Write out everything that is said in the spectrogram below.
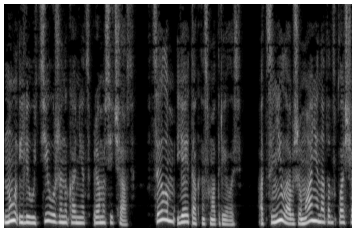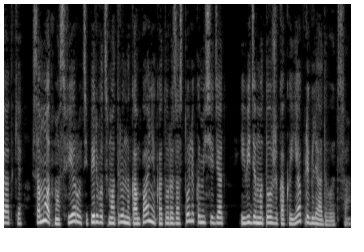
Ну, или уйти уже, наконец, прямо сейчас. В целом, я и так насмотрелась. Оценила обжимание на танцплощадке, саму атмосферу, теперь вот смотрю на компании, которые за столиками сидят и, видимо, тоже, как и я, приглядываются.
